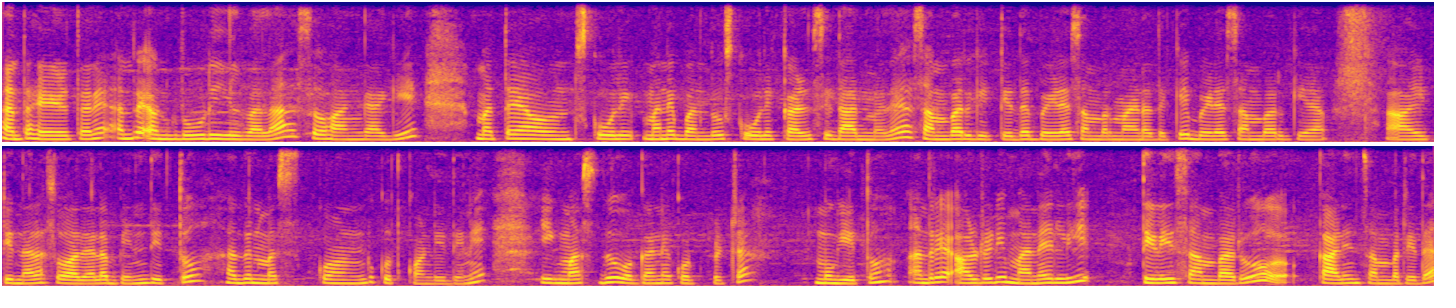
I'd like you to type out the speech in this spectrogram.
ಅಂತ ಹೇಳ್ತಾನೆ ಅಂದರೆ ಅವ್ನಿಗೆ ರೂಢಿ ಇಲ್ವಲ್ಲ? ಸೊ ಹಾಗಾಗಿ ಮತ್ತು ಅವ್ನು ಸ್ಕೂಲಿಗೆ ಮನೆಗೆ ಬಂದು ಸ್ಕೂಲಿಗೆ ಕಳಿಸಿದಾದ್ಮೇಲೆ ಸಾಂಬಾರ್ಗೆ ಇಟ್ಟಿದ್ದೆ. ಬೇಳೆ ಸಾಂಬಾರು ಮಾಡೋದಕ್ಕೆ ಬೇಳೆ ಸಾಂಬಾರ್ಗೆ ಇಟ್ಟಿದ್ನಲ್ಲ. ಸೊ ಅದೆಲ್ಲ ಬೆಂದಿತ್ತು. ಅದನ್ನು ಮಸ್ಕೊಂಡು ಕೂತ್ಕೊಂಡಿದ್ದೀನಿ. ಈಗ ಮಸ್ದು ಒಗ್ಗರಣೆ ಕೊಟ್ಬಿಟ್ರೆ ಮುಗೀತು. ಅಂದರೆ ಆಲ್ರೆಡಿ ಮನೆಯಲ್ಲಿ ತಿಳಿ ಸಾಂಬಾರು, ಕಾಳಿನ ಸಾಂಬಾರಿದೆ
